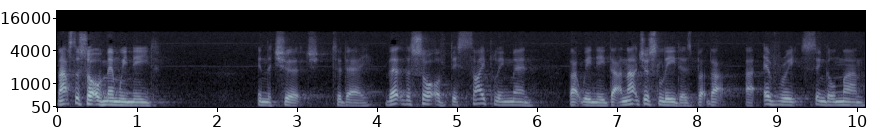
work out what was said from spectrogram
That's the sort of men we need in the church today. They're the sort of discipling men that we need, that are not just leaders, but that are every single man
